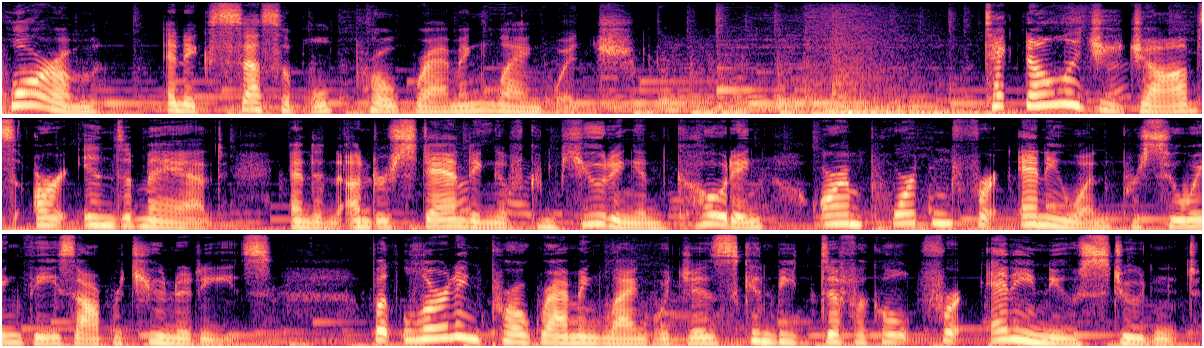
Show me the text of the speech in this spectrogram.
Quorum, an accessible programming language. Technology jobs are in demand, and an understanding of computing and coding are important for anyone pursuing these opportunities. But learning programming languages can be difficult for any new student,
